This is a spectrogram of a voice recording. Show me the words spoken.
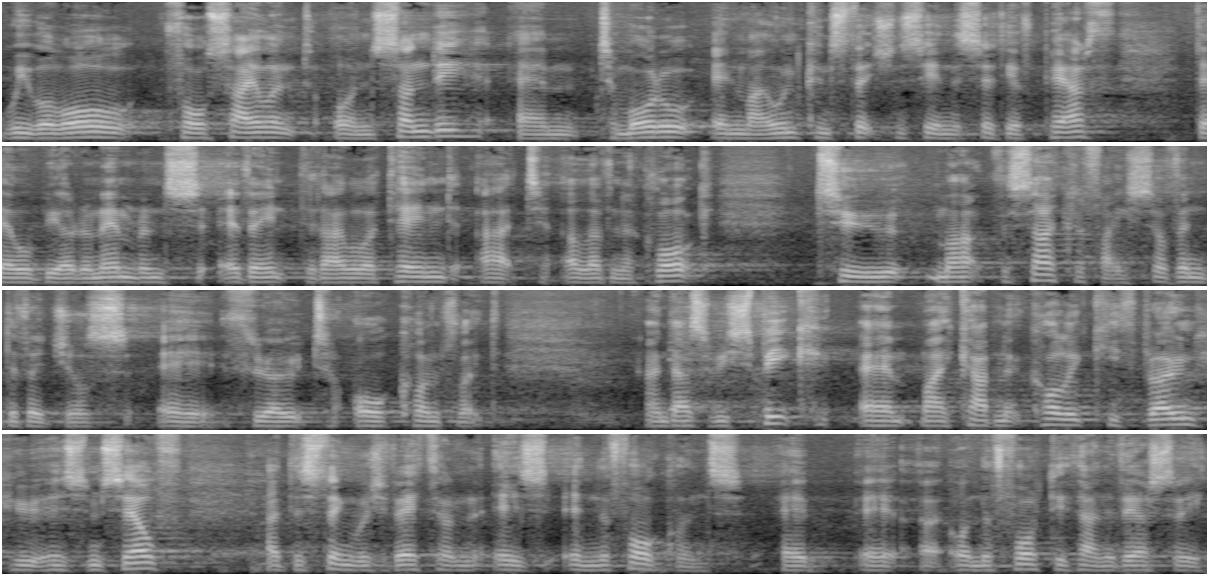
we will all fall silent on Sunday. Um, tomorrow, in my own constituency in the city of Perth, there will be a remembrance event that I will attend at 11 o'clock to mark the sacrifice of individuals uh, throughout all conflict. And as we speak, um, my Cabinet colleague Keith Brown, who is himself a distinguished veteran, is in the Falklands uh, uh, on the 40th anniversary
